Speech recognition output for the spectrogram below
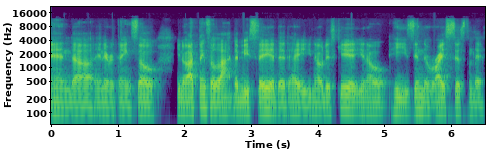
and uh and everything. So, you know, I think it's a lot to be said that hey, you know, this kid, you know, he's in the right system that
